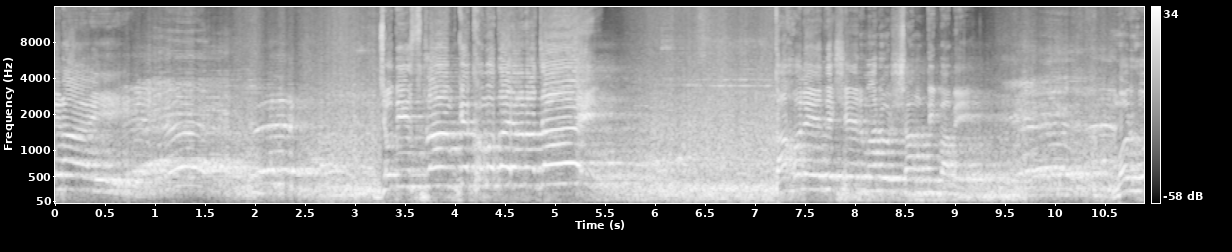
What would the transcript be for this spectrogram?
পারে নাই। যদি ইসলামকে ক্ষমতায় আনা যায় তাহলে দেশের মানুষ শান্তি পাবে। মরহুম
